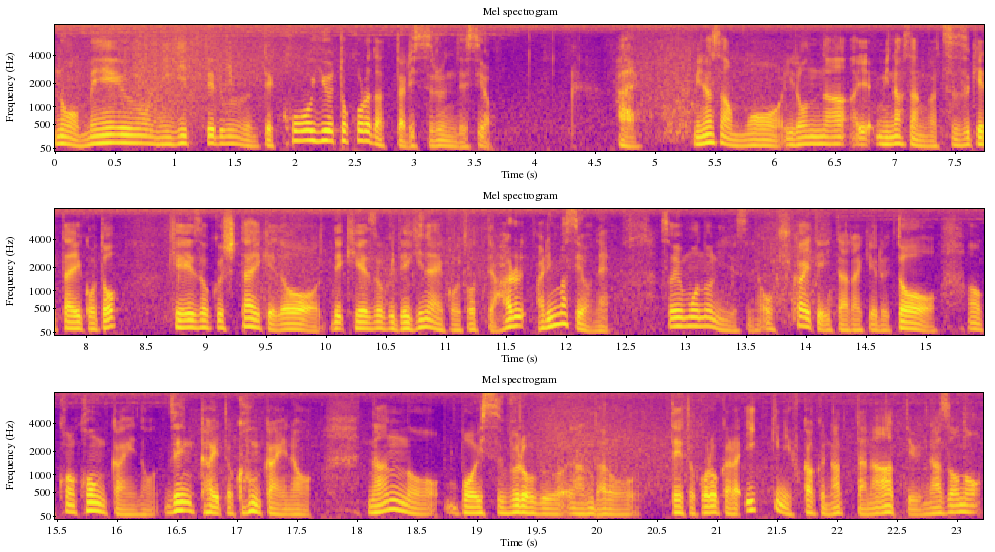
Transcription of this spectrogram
の命運を握ってる部分ってこういうところだったりするんですよ。はい、皆さんもいろんな皆さんが続けたいこと継続したいけどで継続できないことってあるありますよね。そういうものにですね置き換えていただけるとこの今回の前回と今回の何のボイスブログなんだろうっていうところから一気に深くなったなっていう謎の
